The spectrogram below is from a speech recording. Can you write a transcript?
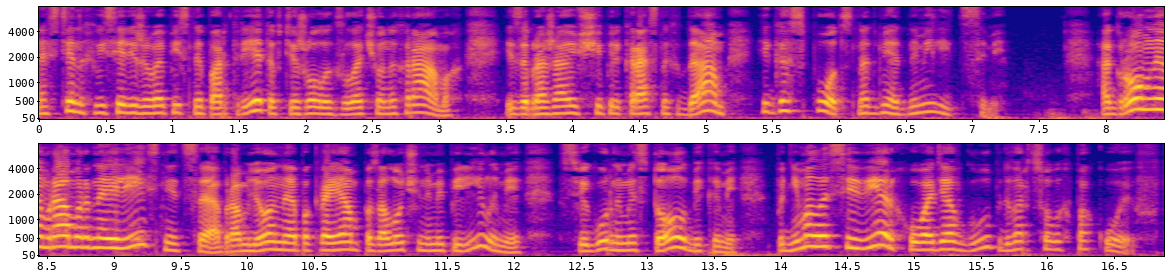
На стенах висели живописные портреты в тяжелых золоченых рамах, изображающие прекрасных дам и господ с надмедными лицами. Огромная мраморная лестница, обрамленная по краям позолоченными перилами, с фигурными столбиками, поднималась вверх, уводя вглубь дворцовых покоев.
